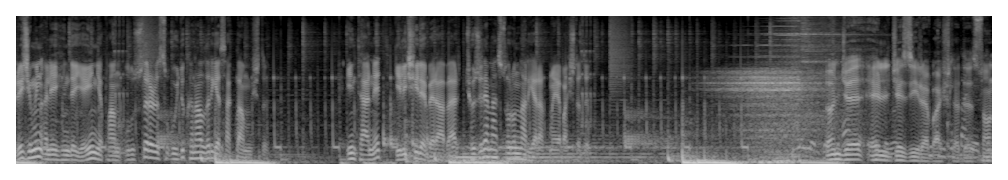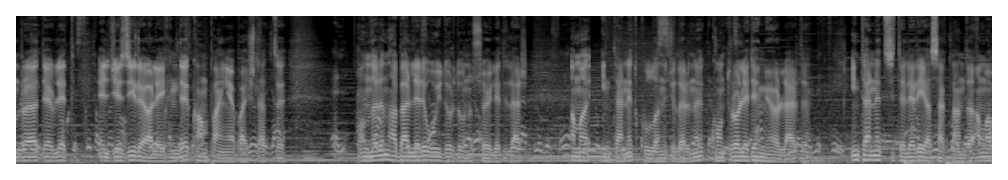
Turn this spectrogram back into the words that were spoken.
Rejimin aleyhinde yayın yapan uluslararası uydu kanalları yasaklanmıştı. İnternet gelişiyle beraber çözülemez sorunlar yaratmaya başladı. Önce El Cezire başladı. Sonra devlet El Cezire aleyhinde kampanya başlattı. Onların haberleri uydurduğunu söylediler. Ama internet kullanıcılarını kontrol edemiyorlardı. İnternet siteleri yasaklandı ama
